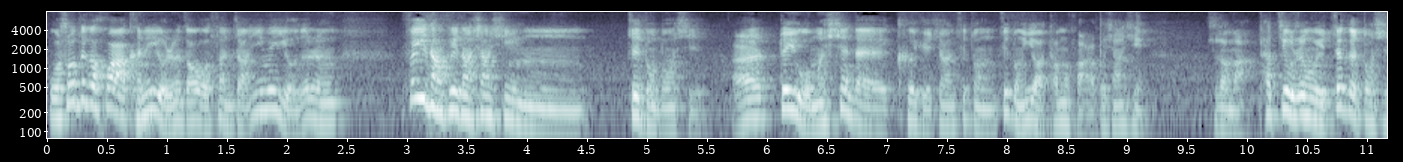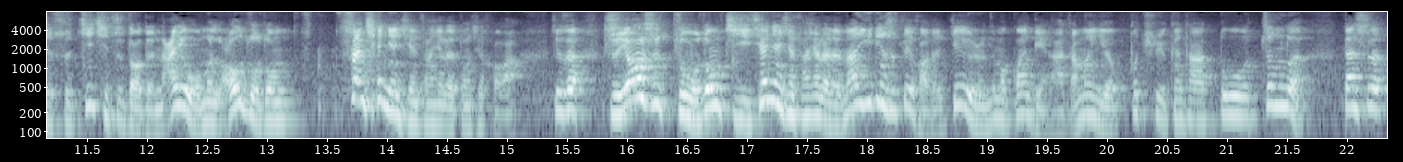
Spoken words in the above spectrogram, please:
我说这个话，肯定有人找我算账，因为有的人非常非常相信这种东西。而对于我们现代科学，像这种这种药，他们反而不相信，知道吗？他就认为这个东西是机器制造的，哪有我们老祖宗三千年前传下来的东西好啊？就是只要是祖宗几千年前传下来的，那一定是最好的。就有人这么观点啊，咱们也不去跟他多争论。但是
